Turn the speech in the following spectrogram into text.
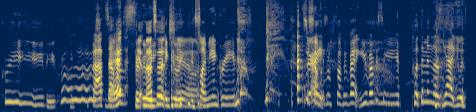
Creepy crawlers. That's That it. was- Yeah, that's it. And, gooey Yeah. and slimy and green. That's right. Sounds of something that you've ever seen. Put them in the yeah. You would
